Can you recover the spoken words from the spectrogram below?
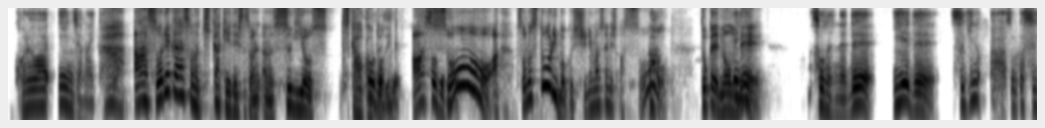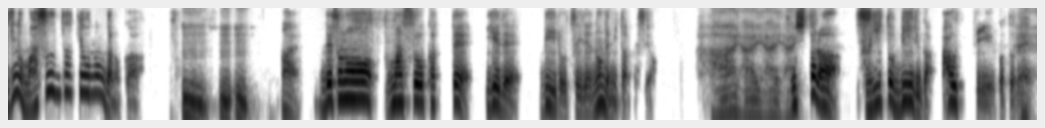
これはいいんじゃないかあ、それがそのきっかけでした。その、あの、杉をす使うことです。あ、そう。あ、そのストーリー僕知りませんでした？あ、そう。どっかで飲んで。そうですね。で、家で杉の、あ、それか杉のマス酒を飲んだのか。うん、うん、うん。はい。で、そのマスを買って、家でビールをついで飲んでみたんですよ。はい、はい、はい、はそい。したら、杉とビールが合うっていうことで、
